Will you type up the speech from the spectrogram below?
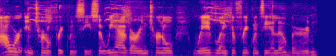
our internal frequency. So we have our internal wavelength of frequency, hello bird,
